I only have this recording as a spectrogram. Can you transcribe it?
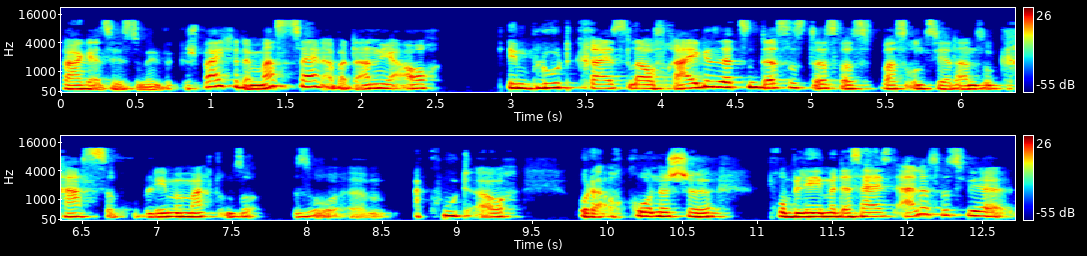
Frage, also Histamin wird gespeichert in Mastzellen, aber dann ja auch im Blutkreislauf freigesetzt. Und das ist das, was, was uns ja dann so krasse Probleme macht und so, so ähm, akut auch oder auch chronische Probleme. Das heißt, alles, was wir,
